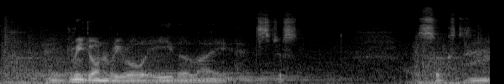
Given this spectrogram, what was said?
You really don't want to re-roll it either, like, it's just it sucks, doesn't it?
